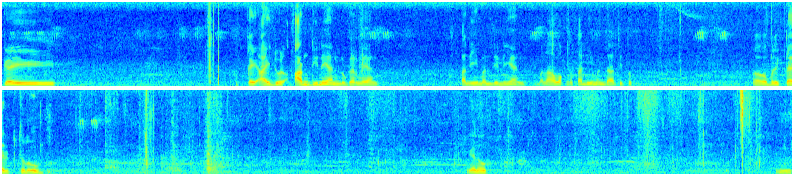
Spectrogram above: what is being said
kay kay Idol Andy na yan, lugar na yan. Taniman din yan. Malawak na taniman dati to. Uh, balik tayo rito sa loob. Yan o. Hmm.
